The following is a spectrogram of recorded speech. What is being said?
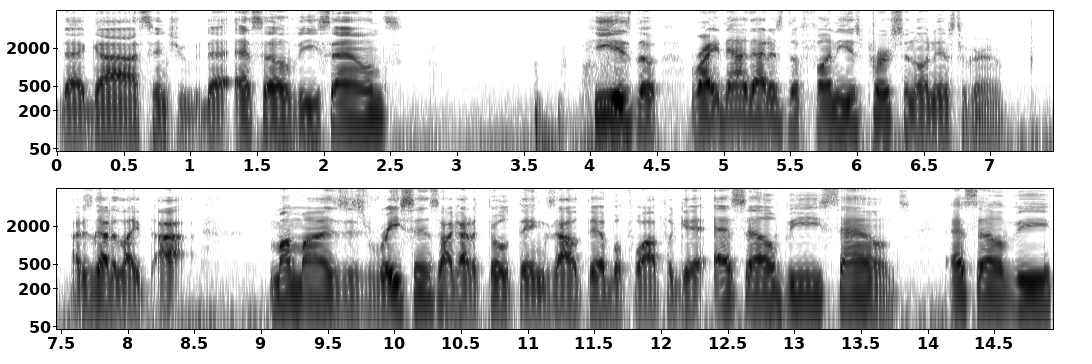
that guy I sent you that SLV sounds. He is the right now. That is the funniest person on Instagram. I just gotta like I. My mind is just racing, so I gotta throw things out there before I forget. SLV sounds. SLV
